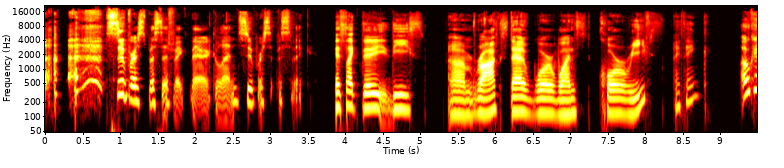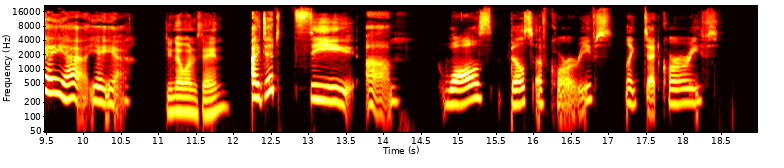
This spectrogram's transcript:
Super specific there, Glenn. Super specific. it's like the these um rocks that were once coral reefs. I think. Okay, yeah, yeah, yeah. Do you know what I'm saying? I did see um walls built of coral reefs, like dead coral reefs.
